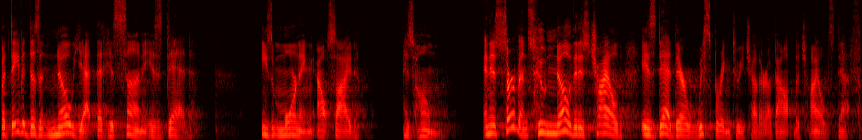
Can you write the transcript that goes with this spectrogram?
But David doesn't know yet that his son is dead. He's mourning outside his home. And his servants, who know that his child is dead, they're whispering to each other about the child's death,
